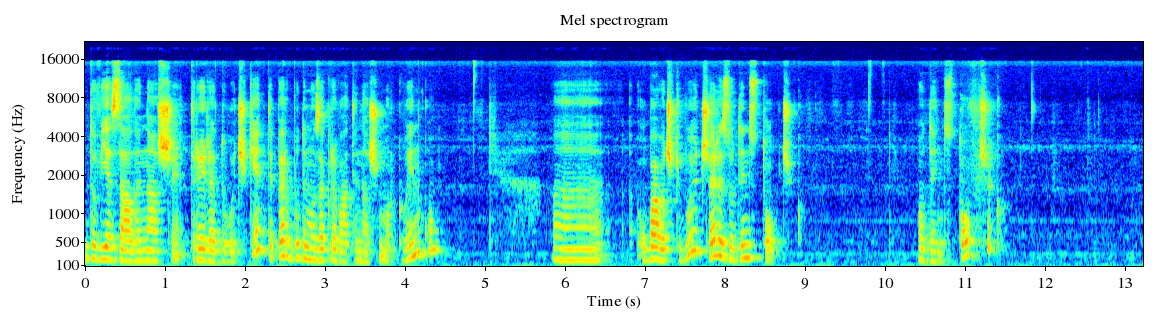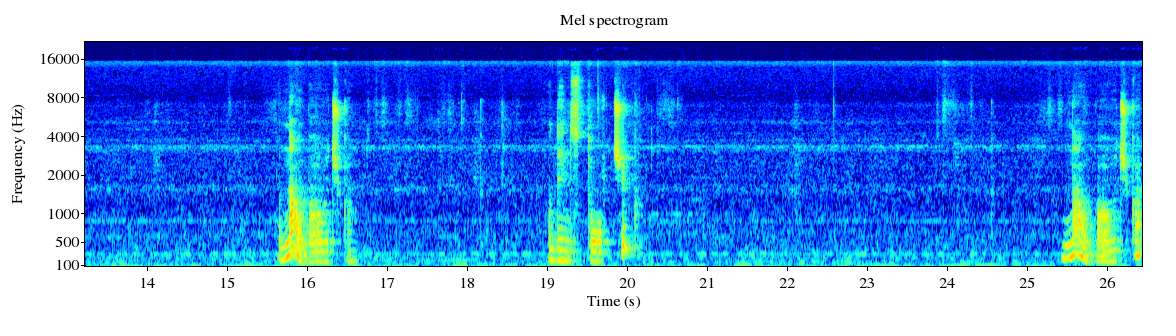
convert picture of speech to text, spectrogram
Дов'язали наші три рядочки. Тепер будемо закривати нашу морквинку. Е, Убавочки будуть через один стовпчик один стовпчик, одна убавочка, один стовпчик, одна убавочка.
